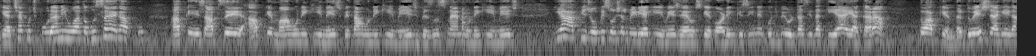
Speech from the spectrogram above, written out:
कि अच्छा कुछ पूरा नहीं हुआ तो गुस्सा आएगा आपको। आपके हिसाब से आपके माँ होने की इमेज पिता होने की इमेज बिजनेसमैन होने की इमेज या आपकी जो भी सोशल मीडिया की इमेज है, उसके अकॉर्डिंग किसी ने कुछ भी उल्टा सीधा किया या करा तो आपके अंदर द्वेष जागेगा।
